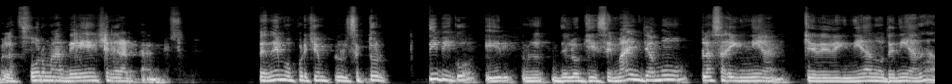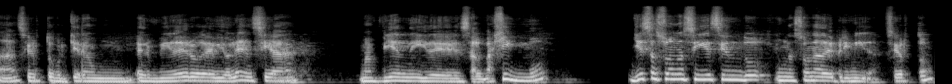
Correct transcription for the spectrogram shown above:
la forma de generar cambios. Tenemos, por ejemplo, el sector típico de lo que se mal llamó Plaza Dignidad, que de dignidad no tenía nada, ¿cierto? Porque era un hervidero de violencia más bien y de salvajismo. Y esa zona sigue siendo una zona deprimida, ¿cierto?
